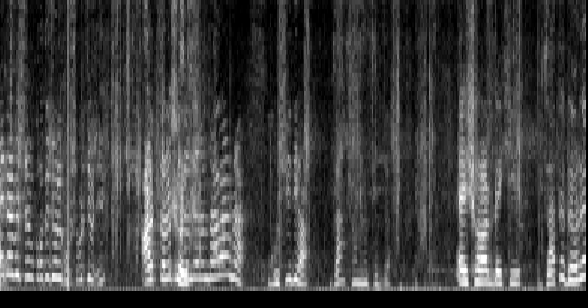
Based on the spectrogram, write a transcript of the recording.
এটা আমি শুনে কত জোরে ঘুষি পড়ছি ডাক্তারের পিছন না দিয়া। যা যা। এই শহর দেখি। যাতে ধরে।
